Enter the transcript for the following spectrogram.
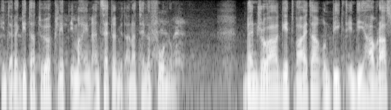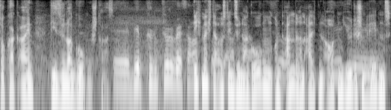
Hinter der Gittertür klebt immerhin ein Zettel mit einer Telefonnummer. Benjoa geht weiter und biegt in die Havrasokak ein, die Synagogenstraße. Ich möchte aus den Synagogen und anderen alten Orten jüdischen Lebens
